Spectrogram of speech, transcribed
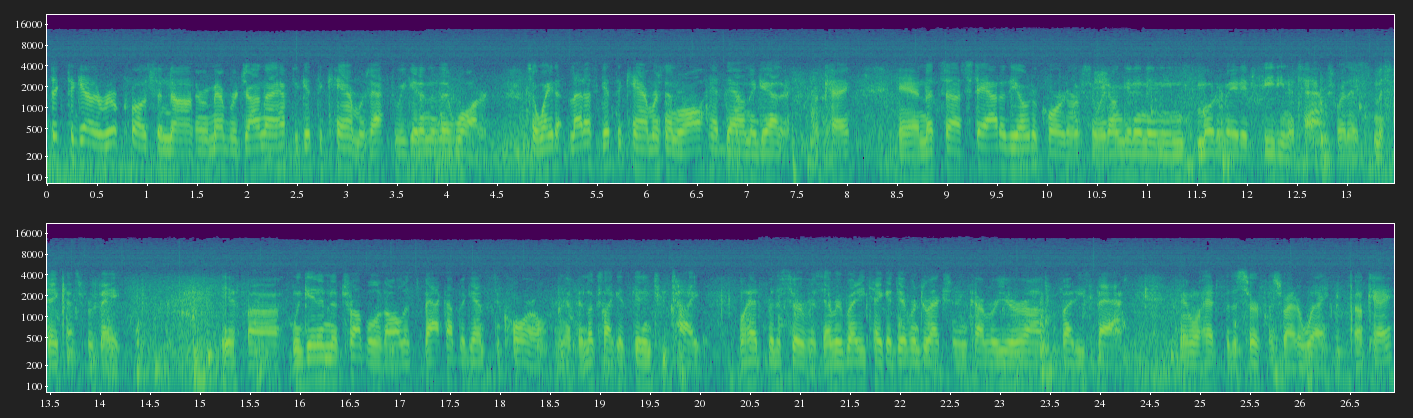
stick together real close. And uh, remember, John and I have to get the cameras after we get into the water. So wait, let us get the cameras, and we'll all head down together, okay? And let's uh, stay out of the odor corridor so we don't get any motivated feeding attacks where they mistake us for bait. If uh, we get into trouble at all, let's back up against the coral. And if it looks like it's getting too tight, we'll head for the surface. Everybody take a different direction and cover your uh, buddy's back. And we'll head for the surface right away, okay?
